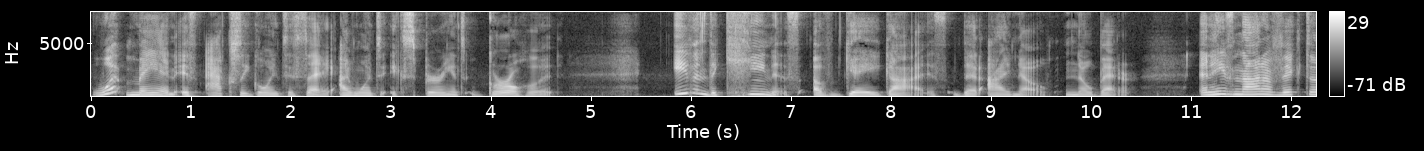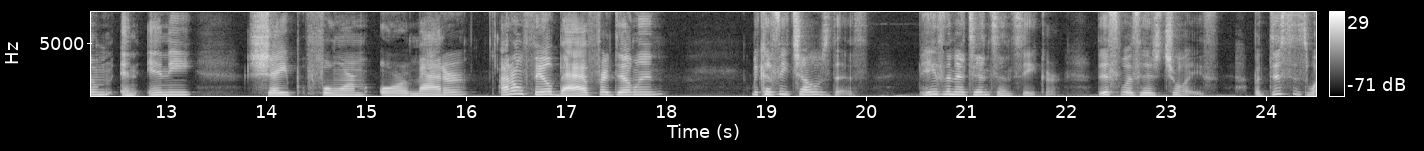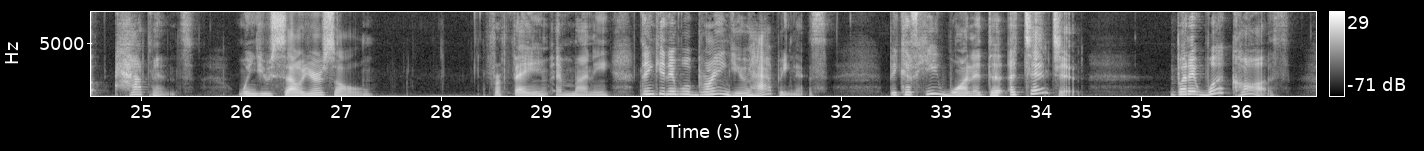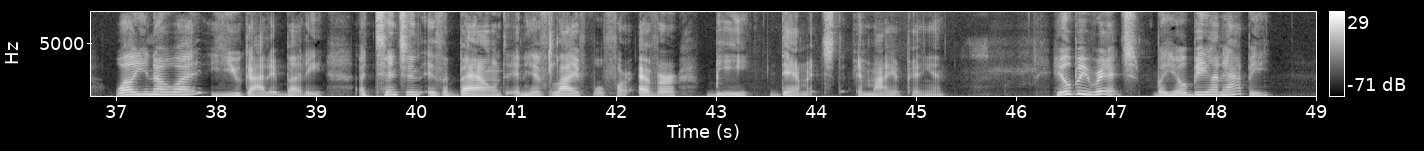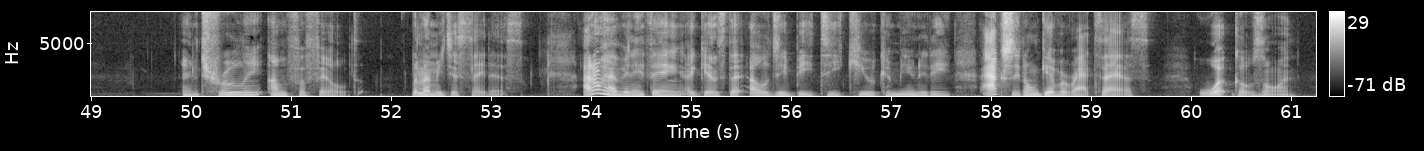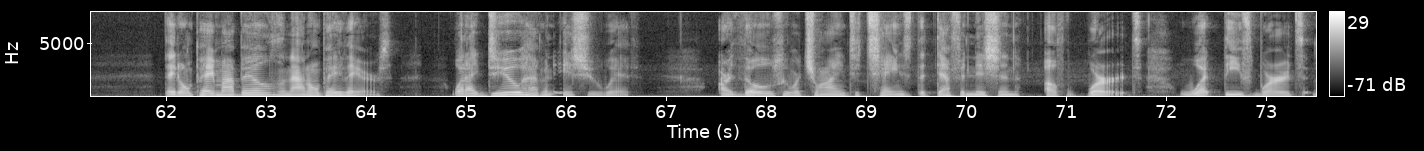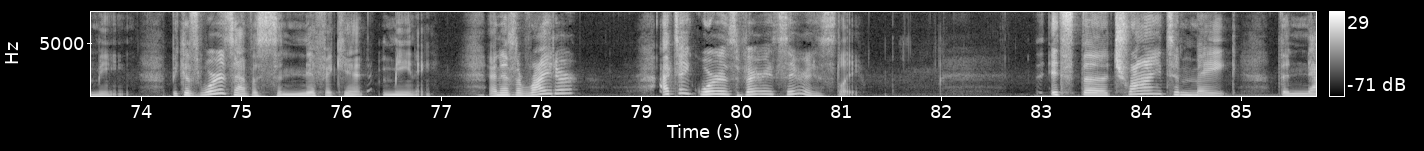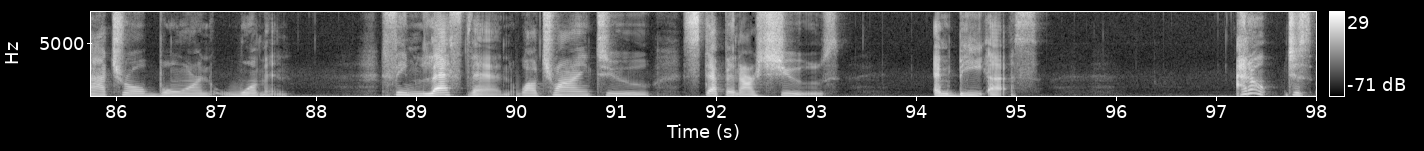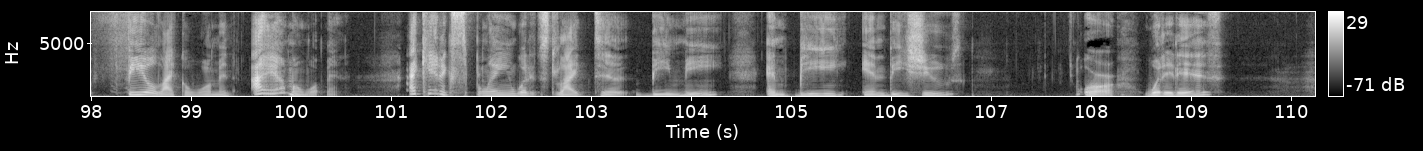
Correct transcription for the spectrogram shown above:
What man is actually going to say, I want to experience girlhood? Even the keenest of gay guys that I know know better. And he's not a victim in any shape, form, or matter. I don't feel bad for Dylan because he chose this. He's an attention seeker. This was his choice. But this is what happens when you sell your soul for fame and money, thinking it will bring you happiness because he wanted the attention. But at what cost? Well, you know what? You got it, buddy. Attention is abound and his life will forever be damaged, in my opinion. He'll be rich, but he'll be unhappy and truly unfulfilled. But let me just say this. I don't have anything against the LGBTQ community. I actually don't give a rat's ass what goes on. They don't pay my bills and I don't pay theirs. What I do have an issue with are those who are trying to change the definition of words, what these words mean. Because words have a significant meaning. And as a writer, I take words very seriously it's the trying to make the natural born woman seem less than while trying to step in our shoes and be us. I don't just feel like a woman, I am a woman. I can't explain what it's like to be me and be in these shoes or what it is.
